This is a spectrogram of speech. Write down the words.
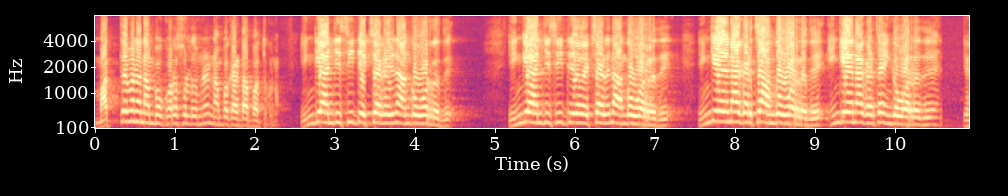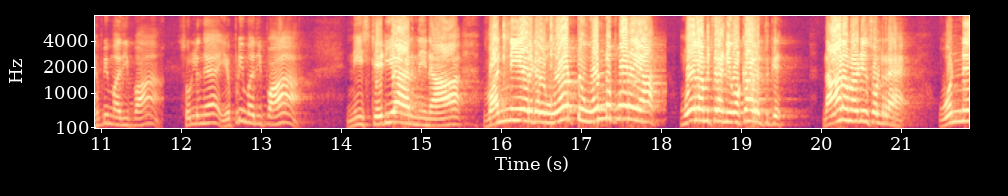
மற்றவனை நம்ம குறை சொல்கிறோம்னா நம்ம கரெக்டாக பார்த்துக்கணும். இங்கே அஞ்சு சீட்டு எக்ஸ்ட்ரா கிடைக்குன்னா அங்கே ஓடுறது. இங்கே அஞ்சு சீட்டு எக்ஸ்ட்ரா கிடைக்குன்னா அங்கே ஓடுறது. இங்கே எதனா கிடைச்சா அங்கே ஓடுறது. இங்கே எதனா கிடைச்சா இங்கே ஓடுறது. எப்படி மதிப்பான்? சொல்லுங்கள் எப்படி மதிப்பான்? நீ ஸ்டெடியா இருந்தீனா வன்னியர்கள் ஓட்டு ஒன்று போதையா முதலமைச்சரா நீ உட்காரத்துக்கு நானும் மறுபடியும் சொல்றேன் ஒன்று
